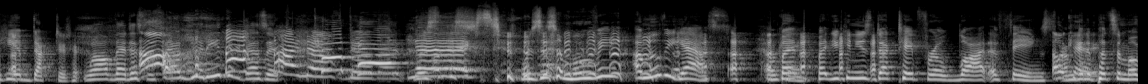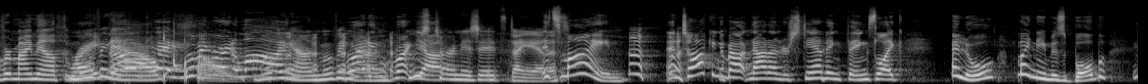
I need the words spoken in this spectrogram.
he abducted her. Well, that doesn't oh. sound good either, does it? I know. No, Next. was this a movie? A movie, yes. Okay. But but you can use duct tape for a lot of things. I'm going to put some over my mouth right Moving now. Okay, moving right along. Moving on, moving Writing- on. right, Whose yeah. turn is it? Diana. It's mine. And talking about not understanding things like, hello, my name is Bob.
